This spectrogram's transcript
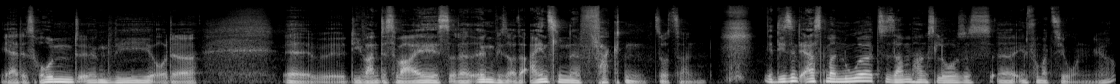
Die Erde ist rund irgendwie oder äh, die Wand ist weiß oder irgendwie so, also einzelne Fakten sozusagen. Die sind erstmal nur zusammenhangsloses äh, Informationen. Ja?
